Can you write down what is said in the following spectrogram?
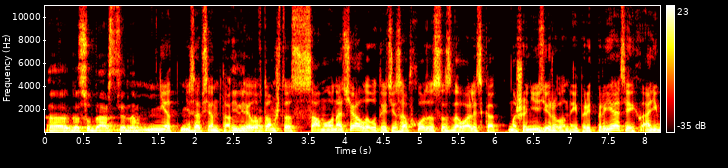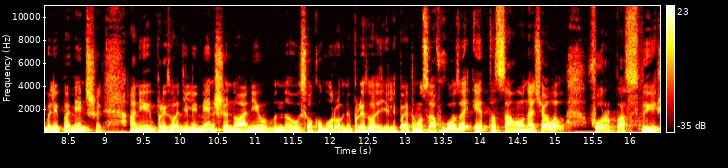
государственным? Нет, не совсем так. Или Дело как? в том, что с самого начала вот эти совхозы создавались как машинизированные предприятия, их, они были поменьше, они производили меньше, но они на высоком уровне производили. Поэтому совхозы – это с самого начала форпосты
